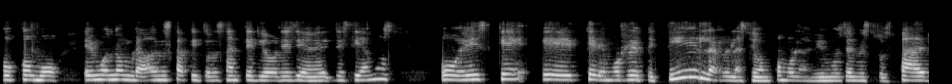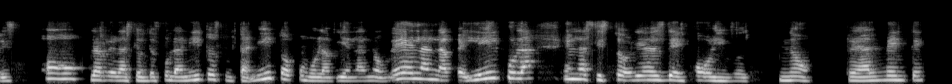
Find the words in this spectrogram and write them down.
o como hemos nombrado en los capítulos anteriores, decíamos, o es que eh, queremos repetir la relación como la vimos de nuestros padres, o la relación de fulanito, sultanito, como la vi en la novela, en la película, en las historias de Hollywood. No, realmente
